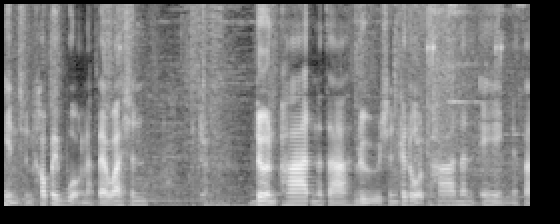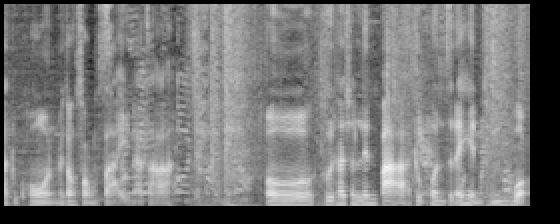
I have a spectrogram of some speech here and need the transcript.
เห็นฉันเข้าไปบวกนะแปลว่าฉันเดินพลาดนะจ๊ะ หรือฉันกระโดดพลาดนั่นเองนะจ๊ะทุกคนไม่ต้องสงสัยนะจ๊ะโอ้คือถ้าฉันเล่นป่า ทุกคนจะได้เห็นฉันบวก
